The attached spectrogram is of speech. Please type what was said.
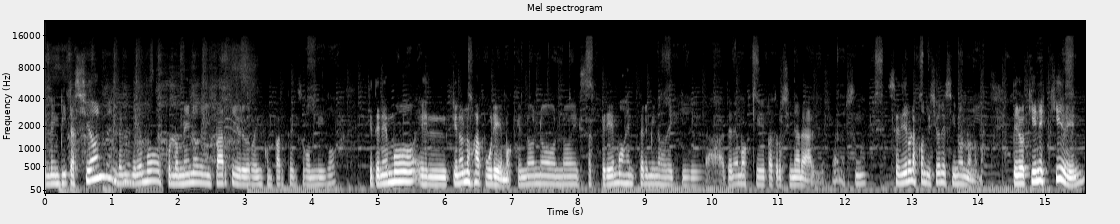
en la invitación, queremos, por lo menos de mi parte, yo creo que Rubén comparte eso conmigo, que tenemos el que no nos apuremos, que no, no, no exasperemos en términos de que ah, tenemos que patrocinar a alguien. Bueno, sí, se dieron las condiciones y no, no, no más. Pero quienes queden,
